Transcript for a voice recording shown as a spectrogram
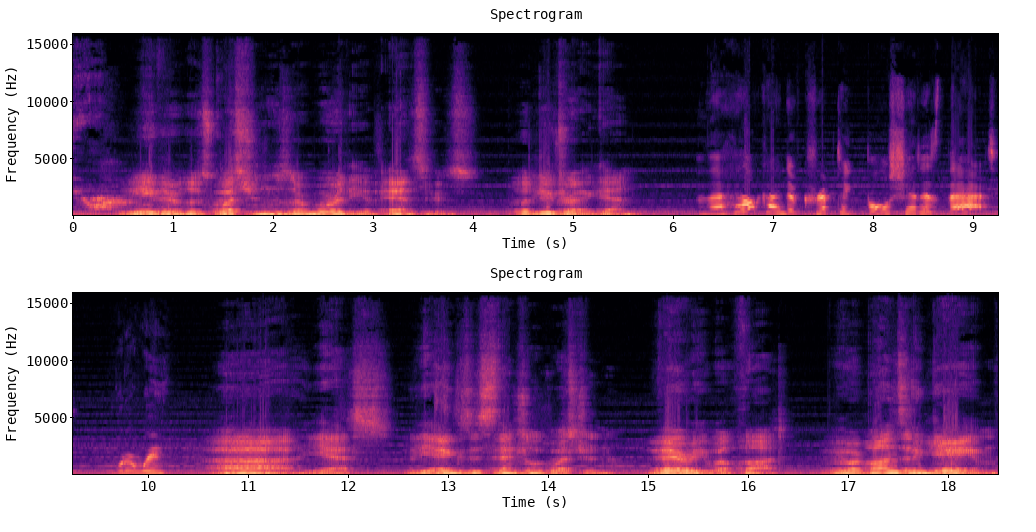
you? Neither of those questions are worthy of answers, but do try again. The hell kind of cryptic bullshit is that? What are we? Ah, yes. The existential question. Very well thought. You are pawns in a game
